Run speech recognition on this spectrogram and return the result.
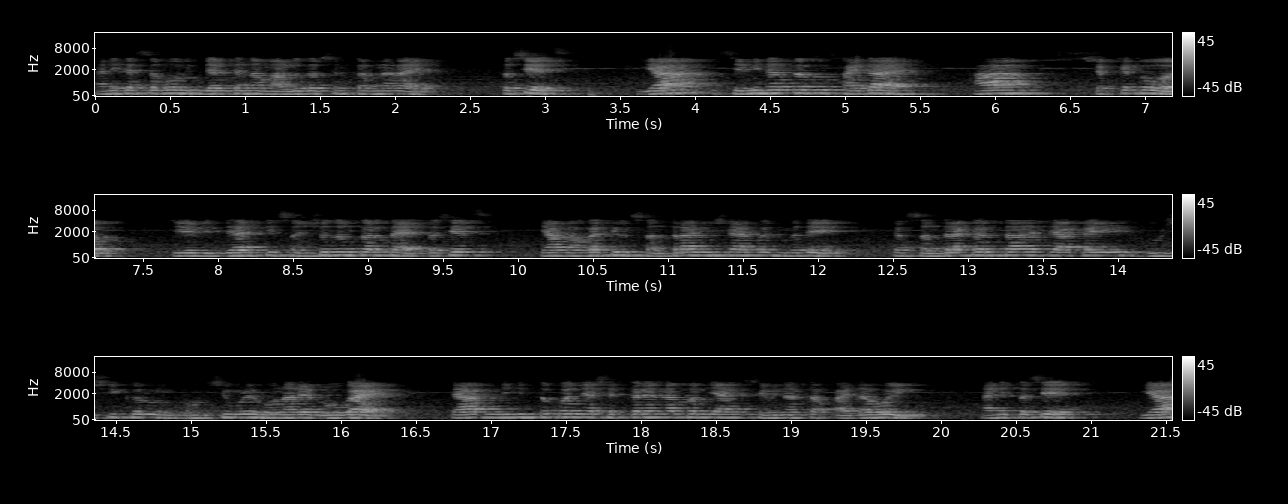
आणि त्या सर्व विद्यार्थ्यांना मार्गदर्शन करणार आहे. तसेच या सेमिनारचा जो फायदा आहे हा शक्यतोवर जे विद्यार्थी संशोधन करत आहेत तसेच या भागातील संत्रा विषयामध्ये त्या संत्र्याकरता ज्या काही बुरशी करून बुरशीमुळे होणारे रोग आहे त्या निमित्त पण या शेतकऱ्यांना पण या सेमिनारचा फायदा होईल. आणि तसेच या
